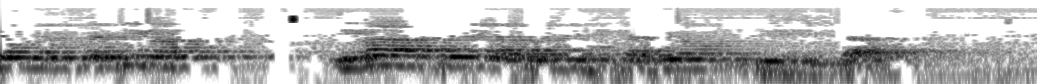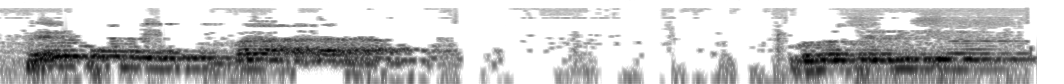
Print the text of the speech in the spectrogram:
educativa y va a hacer la planificación digital. Pero también va a dar unos servicios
